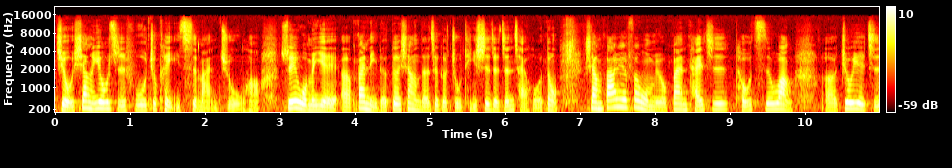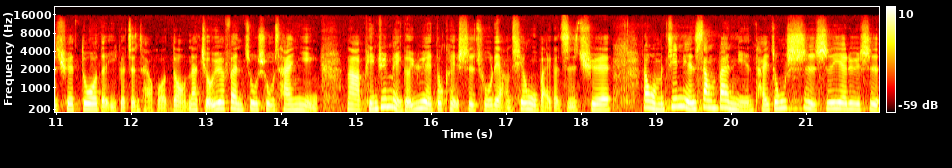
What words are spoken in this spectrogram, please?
九项优质服务就可以一次满足。足哈，所以我们也呃办理了各项的这个主题式的征才活动，像八月份我们有办台资投资旺呃就业职缺多的一个征才活动，那九月份住宿餐饮，那平均每个月都可以释出两千五百个职缺，那我们今年上半年台中市失业率是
